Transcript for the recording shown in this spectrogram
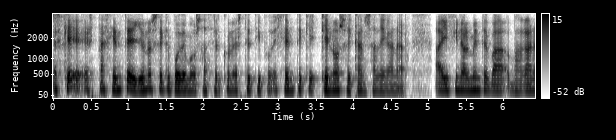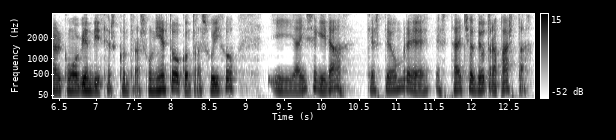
Es que esta gente, yo no sé qué podemos hacer con este tipo de gente que, no se cansa de ganar. Ahí finalmente va, a ganar, como bien dices, contra su nieto o contra su hijo y ahí seguirá, que este hombre está hecho de otra pasta.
